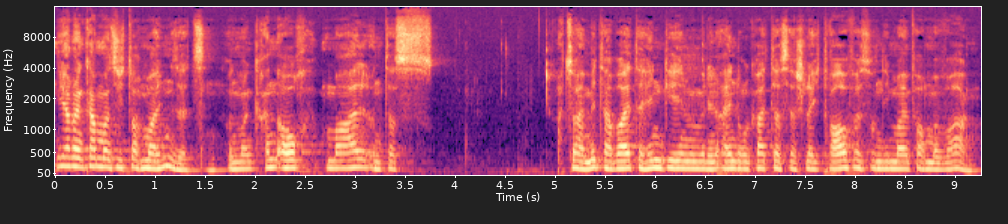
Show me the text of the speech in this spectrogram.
ja, dann kann man sich doch mal hinsetzen. Und man kann auch mal, und das zu einem Mitarbeiter hingehen, wenn man den Eindruck hat, dass er schlecht drauf ist und ihm einfach mal wagen.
